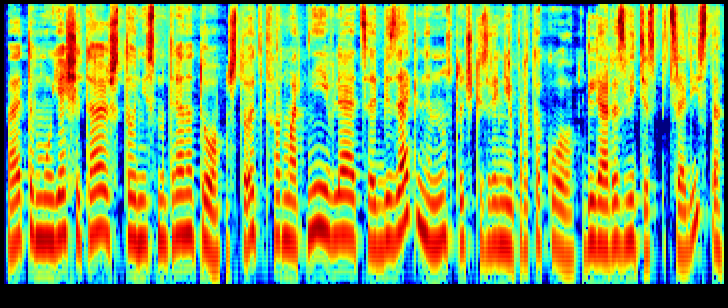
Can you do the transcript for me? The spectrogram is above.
Поэтому я считаю, что несмотря на то, что этот формат не является обязательным, ну, с точки зрения протокола для развития специалиста,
